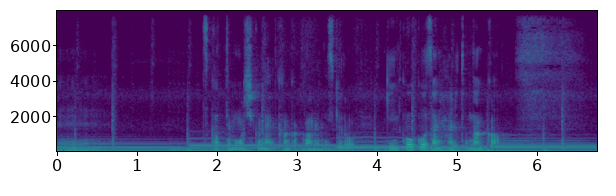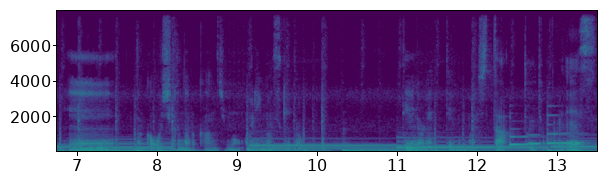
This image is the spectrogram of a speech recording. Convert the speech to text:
えー、使っても惜しくない感覚があるんですけど銀行口座に入るとなんか、えー、しくなる感じもありますけどっていうのをやってみましたというところです。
